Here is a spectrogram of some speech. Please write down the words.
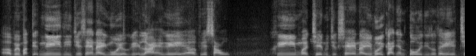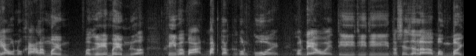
À, về mặt tiện nghi thì chiếc xe này ngồi ở ghế lái hay ghế phía sau. Khi mà trên một chiếc xe này với cá nhân tôi thì tôi thấy treo nó khá là mềm mà ghế mềm nữa. Khi mà bạn bắt các cái con cua ấy con đèo ấy thì thì thì nó sẽ rất là bồng bềnh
